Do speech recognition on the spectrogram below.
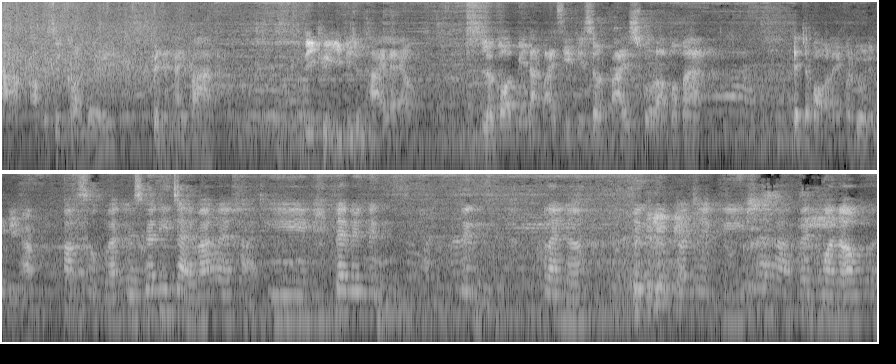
ถามความรู้สึกก่อนเลย เป็นยังไงบ้าง นี่คือ EP สุดท้ายแล้ว แล้วก็มีหลากหลายซีนที่เซอร์ไพรส์พวกเรามากๆอยากจะบอกอะไรคนดูในวันนี้ครับ ความสุขและคริสก็ดีใจมากเลยค่ะ ที่ได้เป็นหนึ่งหนึ่งอะไรนะ เป็นในเรื่องนี้โปรเจกต์นี้ใช่ค่ะ เป็น one of the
